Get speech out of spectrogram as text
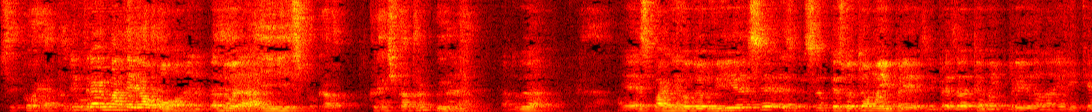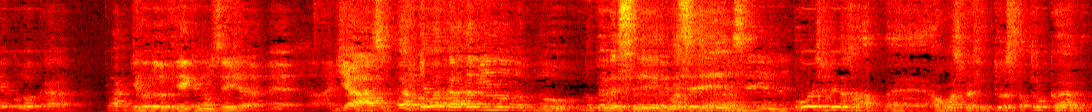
Ser correta. Você entrega um material bom, né? Para durar. É, isso, para o cliente ficar tranquilo. Né? Para durar. E aí, esse parque de rodovia, se, se, a pessoa tem uma empresa, o empresário tem uma empresa lá, ele quer colocar placa de rodovia que não seja é, de aço, pode é colocar também no, no, no, no PVC, no ACM. Né? Hoje mesmo, é, algumas prefeituras estão trocando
